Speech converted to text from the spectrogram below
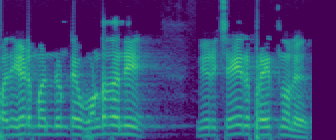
పదిహేడు మంది ఉంటే ఉండదని మీరు చేయని ప్రయత్నం లేదు.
